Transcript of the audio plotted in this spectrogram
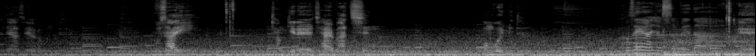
안녕하세요 여러분들 무사히 경기를 잘 마친 원고입니다 고생하셨습니다. 예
